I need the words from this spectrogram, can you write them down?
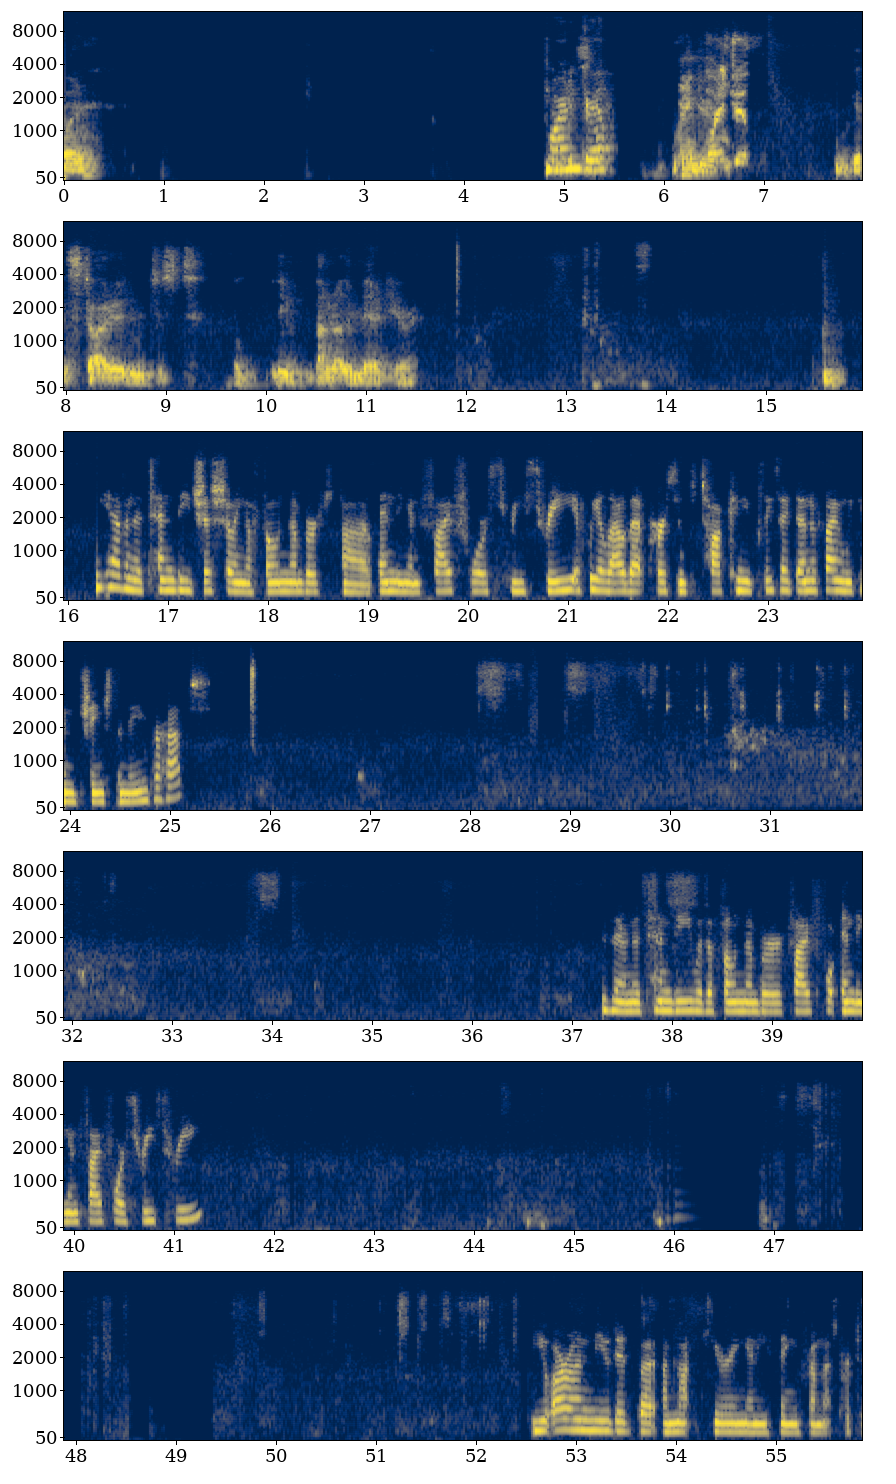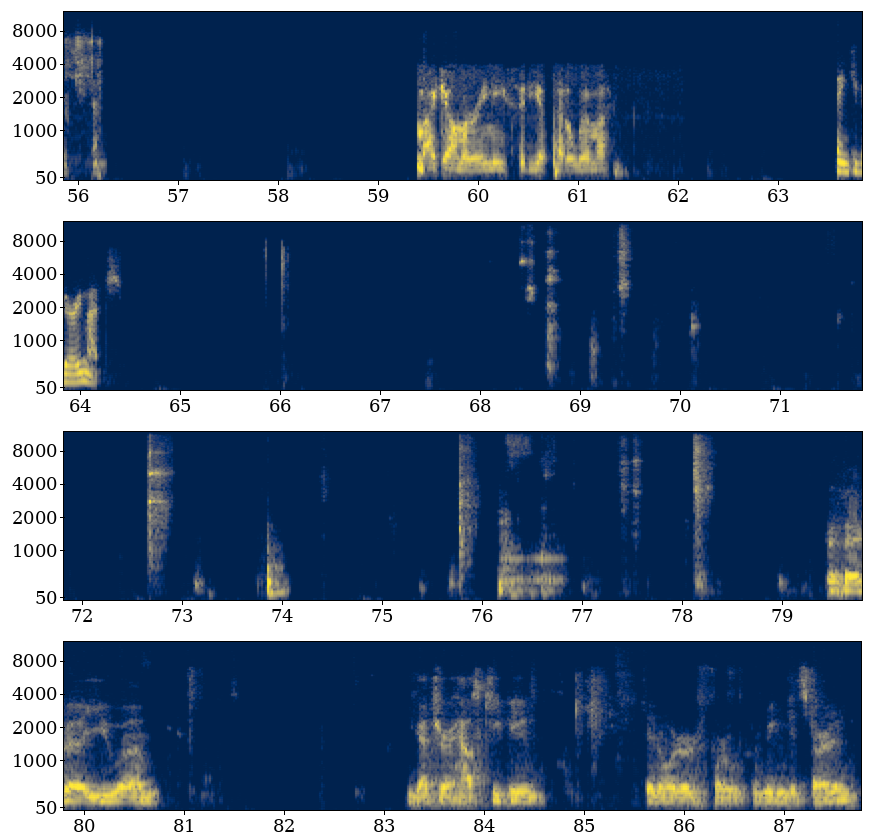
everyone. Morning, Drew. Morning, Drew. Morning, Drew. We'll get started and just we'll leave about another minute here. We have an attendee just showing a phone number uh, ending in 5433. If we allow that person to talk, can you please identify and we can change the name perhaps? Is there an attendee with a phone number 54 ending in 5433? You are unmuted, but I'm not hearing anything from that participant. Mike Almarini, City of Petaluma. Thank you very much. Roberta, you, um, you got your housekeeping in order for, we can get started?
